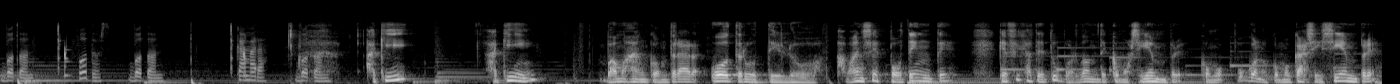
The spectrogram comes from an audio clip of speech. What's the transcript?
Botón. Fotos. Botón. Cámara. Botón. Aquí, aquí vamos a encontrar otro de los avances potentes que fíjate tú por dónde, como siempre, como, bueno, como casi siempre,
